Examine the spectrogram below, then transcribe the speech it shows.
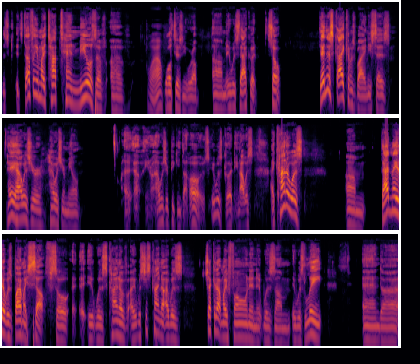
It's, it's definitely in my top ten meals of of Wow. Walt Disney World. Um, it was that good. So then this guy comes by and he says, "Hey, how was your how was your meal? Uh, uh, you know, how was your Peking duck? Oh, it was, it was good. You know, I was I kind of was um, that night I was by myself, so uh, it was kind of I was just kind of I was checking out my phone and it was um it was late and uh,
